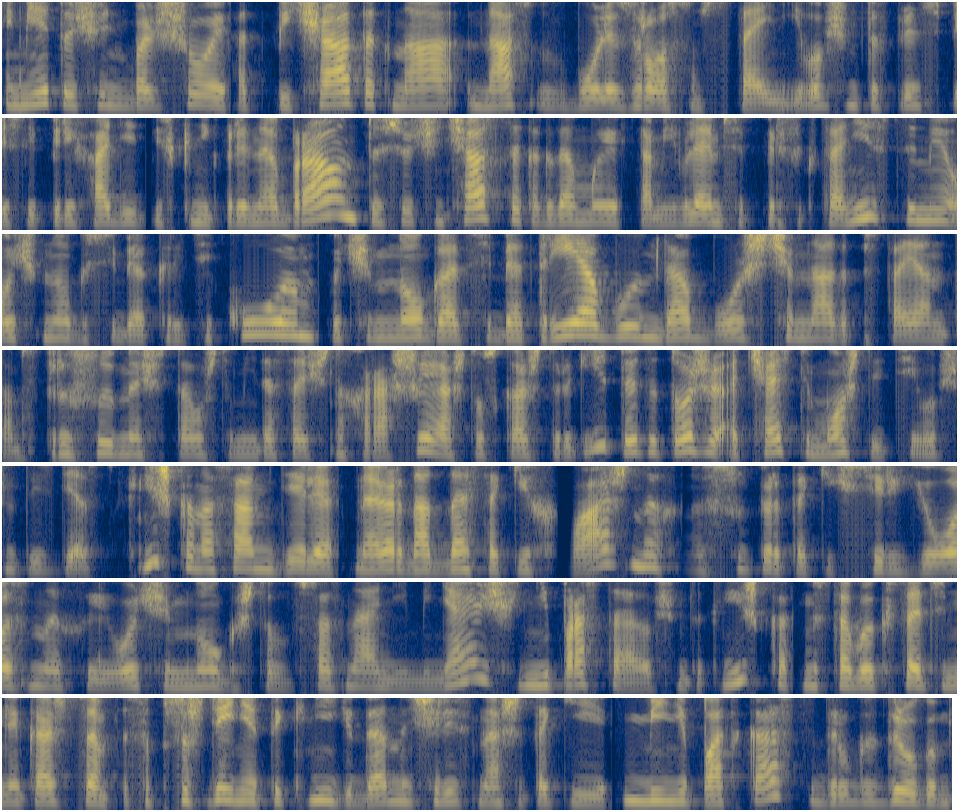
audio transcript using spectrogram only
имеет очень большой отпечаток на нас в более взрослом состоянии. И, в общем-то, в принципе, если переходить из книг Брене Браун, то есть очень часто, когда мы там являемся перфекционистами, очень много себя критикуем, очень много от себя требуем, да, больше, чем надо, постоянно там стрессуем насчет того, что мы недостаточно хороши, а что скажут другие, то это тоже отчасти может идти, в общем-то, из детства. Книжка, на самом деле, наверное, одна из таких важных, супер таких серьезных и очень много что в сознании меняющих. Непростая, в общем-то, книжка. Мы с тобой, кстати, мне кажется, с обсуждения этой книги, да, начались наши такие мини-подкасты друг с другом,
